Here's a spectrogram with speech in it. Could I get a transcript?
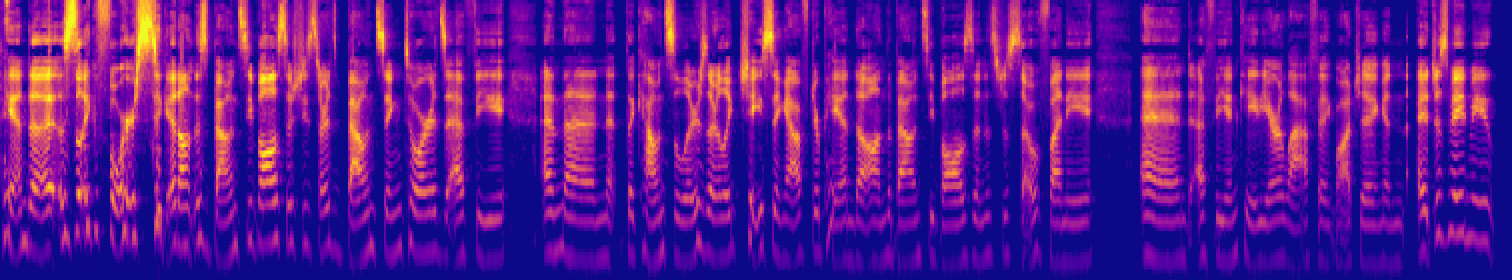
Panda is like forced to get on this bouncy ball, so she starts bouncing towards Effie, and then the counselors are like chasing after Panda on the bouncy balls, and it's just so funny. And Effie and Katie are laughing, watching, and it just made me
